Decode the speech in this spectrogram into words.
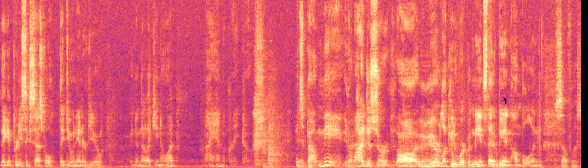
they get pretty successful. They do an interview, and then they're like, you know what? I am a great coach. It's yeah. about me. You know, I deserve. Oh, you're lucky to work with me. Instead of being humble and selfless.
